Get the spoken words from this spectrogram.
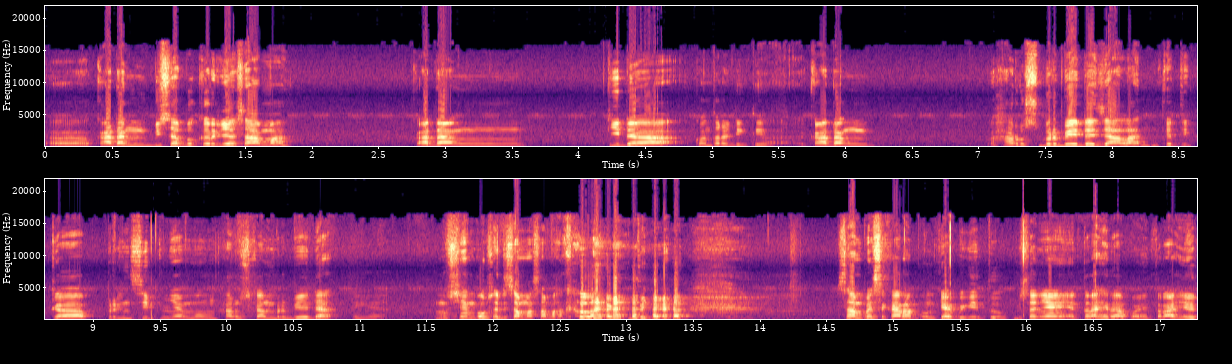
Eh, kadang bisa bekerja sama, kadang tidak Kontradiktif. kadang harus berbeda jalan ketika prinsipnya mengharuskan berbeda. Iya. maksudnya nggak usah disama-samakan lah gitu ya. sampai sekarang pun kayak begitu. Misalnya yang terakhir apa? Yang terakhir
